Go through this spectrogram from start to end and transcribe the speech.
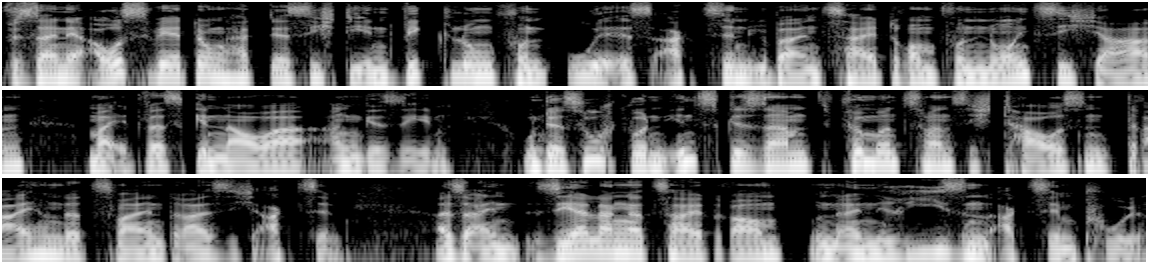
Für seine Auswertung hat er sich die Entwicklung von US-Aktien über einen Zeitraum von 90 Jahren mal etwas genauer angesehen. Untersucht wurden insgesamt 25.332 Aktien. Also ein sehr langer Zeitraum und ein riesen Aktienpool.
